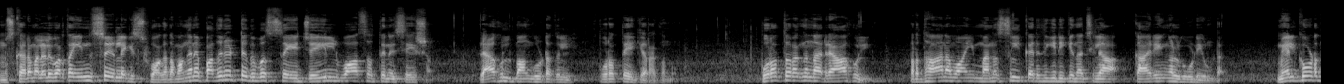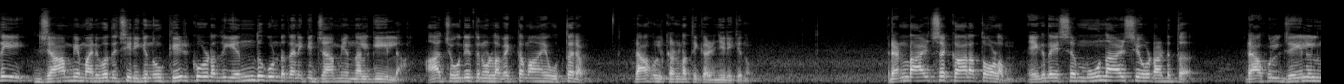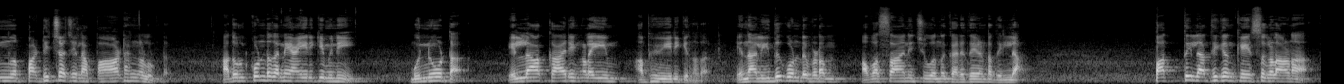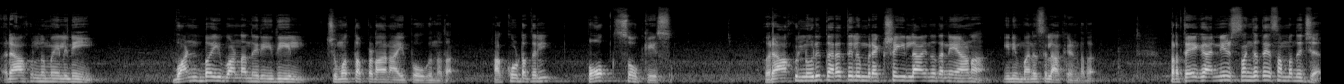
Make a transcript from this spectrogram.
നമസ്കാരം. മലയാളി വാർത്ത ഇൻസൈഡിലേക്ക് സ്വാഗതം. അങ്ങനെ പതിനെട്ട് ദിവസത്തെ ജയിൽവാസത്തിന് ശേഷം രാഹുൽ മാങ്കൂട്ടത്തിൽ പുറത്തേക്ക് ഇറങ്ങുന്നു. പുറത്തിറങ്ങുന്ന രാഹുൽ പ്രധാനമായും മനസ്സിൽ കരുതിയിരിക്കുന്ന ചില കാര്യങ്ങൾ കൂടിയുണ്ട്. മേൽക്കോടതി ജാമ്യം അനുവദിച്ചിരിക്കുന്നു. കീഴ്ക്കോടതി എന്തുകൊണ്ട് തനിക്ക് ജാമ്യം നൽകിയില്ല? ആ ചോദ്യത്തിനുള്ള വ്യക്തമായ ഉത്തരം രാഹുൽ കണ്ടെത്തി കഴിഞ്ഞിരിക്കുന്നു. രണ്ടാഴ്ചക്കാലത്തോളം ഏകദേശം മൂന്നാഴ്ചയോടടുത്ത് രാഹുൽ ജയിലിൽ നിന്ന് പഠിച്ച ചില പാഠങ്ങളുണ്ട്. അത് ഉൾക്കൊണ്ട് തന്നെയായിരിക്കും ഇനി മുന്നോട്ട് എല്ലാ കാര്യങ്ങളെയും അഭിമുഖീകരിക്കുന്നത്. എന്നാൽ ഇതുകൊണ്ട് ഇവിടം അവസാനിച്ചു എന്ന് കരുതേണ്ടതില്ല. പത്തിലധികം കേസുകളാണ് രാഹുലിന് മേലിനി വൺ ബൈ വൺ എന്ന രീതിയിൽ ചുമത്തപ്പെടാനായി പോകുന്നത്. അക്കൂട്ടത്തിൽ പോക്സോ കേസും. രാഹുലിന് ഒരു തരത്തിലും രക്ഷയില്ല എന്ന് തന്നെയാണ് ഇനി മനസ്സിലാക്കേണ്ടത്. പ്രത്യേക അന്വേഷണ സംഘത്തെ സംബന്ധിച്ച്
